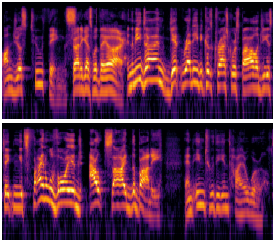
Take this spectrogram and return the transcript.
on just two things. Try to guess what they are. In the meantime, get ready because Crash Course Biology is taking its final voyage outside the body and into the entire world.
